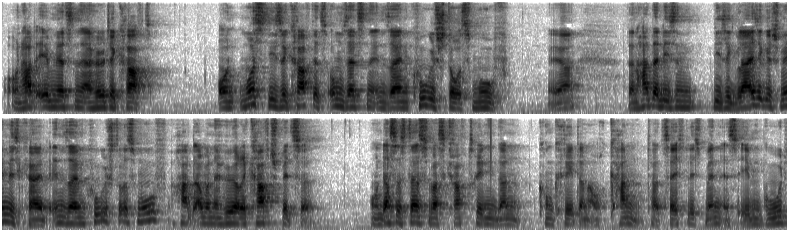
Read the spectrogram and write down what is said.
und hat eben jetzt eine erhöhte Kraft und muss diese Kraft jetzt umsetzen in seinen Kugelstoß-Move. Ja? Dann hat er diesen, diese gleiche Geschwindigkeit in seinem Kugelstoß-Move, hat aber eine höhere Kraftspitze. Und das ist das, was Krafttraining dann konkret dann auch kann, tatsächlich, wenn es eben gut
